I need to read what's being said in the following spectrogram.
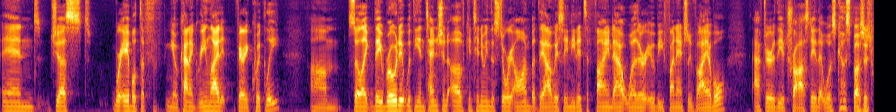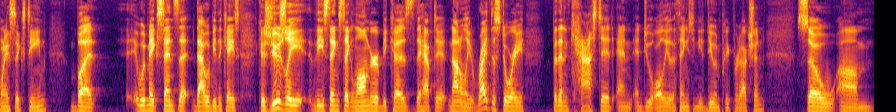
and just were able to you know kind of greenlight it very quickly. Um, so like they wrote it with the intention of continuing the story on, but they obviously needed to find out whether it would be financially viable after the atrocity that was Ghostbusters 2016. But it would make sense that that would be the case because usually these things take longer because they have to not only write the story but then cast it and and do all the other things you need to do in pre-production. So um,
